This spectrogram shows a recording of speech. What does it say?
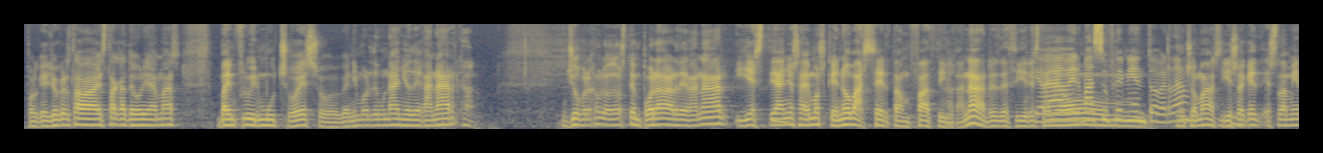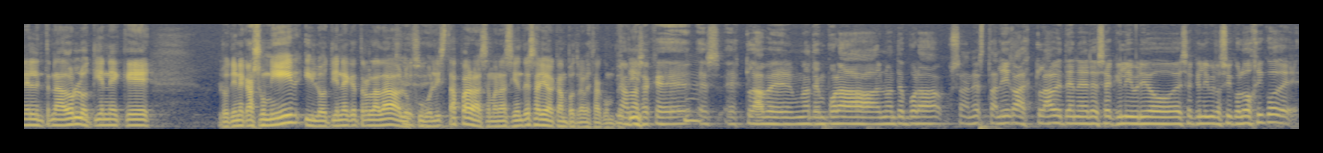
Porque yo creo que esta, esta categoría además va a influir mucho eso. Venimos de un año de ganar. Yo, por ejemplo, dos temporadas de ganar y este año sabemos que no va a ser tan fácil ganar. Es decir, Que este va a año. haber más sufrimiento, ¿verdad? Mucho más. Y eso, hay que, eso también el entrenador lo tiene que. Lo tiene que asumir y lo tiene que trasladar a los futbolistas para la semana siguiente salir al campo otra vez a competir. Además es que es, es clave en una temporada, en una temporada, o sea, en esta liga es clave tener ese equilibrio, ese equilibrio psicológico de,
